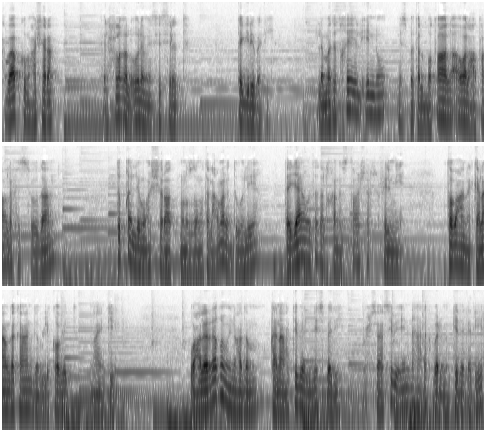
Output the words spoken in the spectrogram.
أحبابكم عشرة في الحلقة الأولى من سلسلة تجربتي. لما تتخيل إنه نسبة البطالة أو العطالة في السودان طبقا لمؤشرات منظمة العمل الدولية تجاوزت ال 15% طبعا الكلام ده كان قبل كوفيد 19 وعلى الرغم من عدم قناعتي بالنسبة دي وإحساسي بأنها أكبر من كده كتير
